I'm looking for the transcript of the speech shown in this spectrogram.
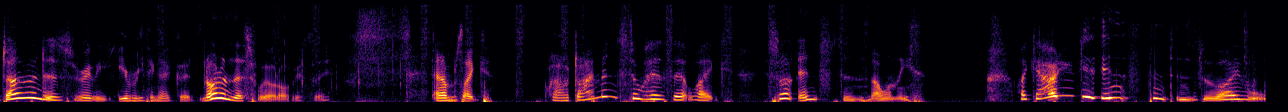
Diamond is really everything I could. Not in this world, obviously. And I was like, wow, diamond still has that, like, it's not instant. I want the, like, how do you get instant in survival?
